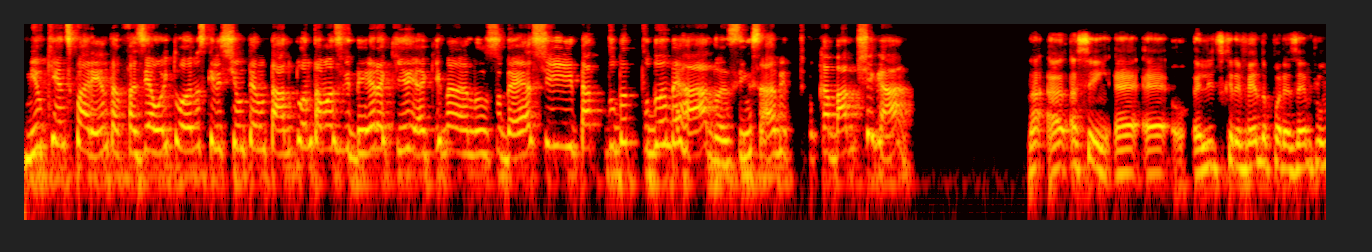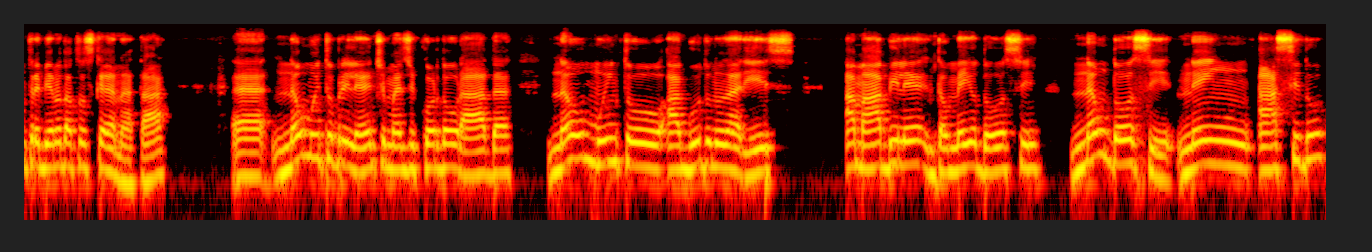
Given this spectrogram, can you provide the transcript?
1540, fazia oito anos que eles tinham tentado plantar umas videiras aqui, aqui na, no Sudeste e tá tudo, tudo dando errado, assim, sabe? Tipo, acabado de chegar. Assim, é, é, ele descrevendo, por exemplo, um Trebbiano da Toscana, tá? É, não muito brilhante, mas de cor dourada, não muito agudo no nariz, amabile, então meio doce, não doce nem ácido,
